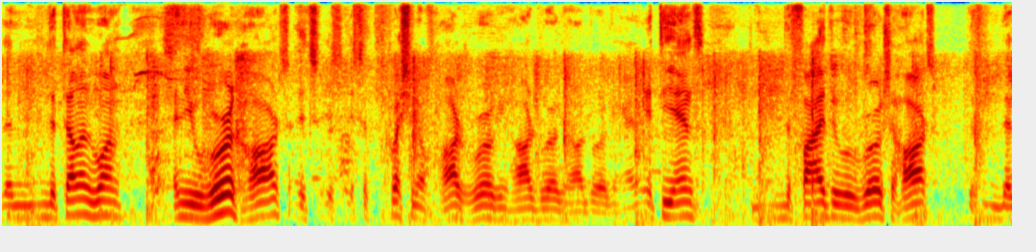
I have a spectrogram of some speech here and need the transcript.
than the talented one. And you work hard. It's, it's, it's, a question of hard working, hard working, hard working. And at the end, the fighter who works hard, the, the,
